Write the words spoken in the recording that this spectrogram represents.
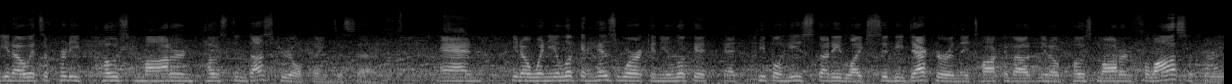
you know, it's a pretty postmodern, post-industrial thing to say. And, you know, when you look at his work and you look at, at people he's studied like Sidney Dekker and they talk about, you know, postmodern philosophy,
